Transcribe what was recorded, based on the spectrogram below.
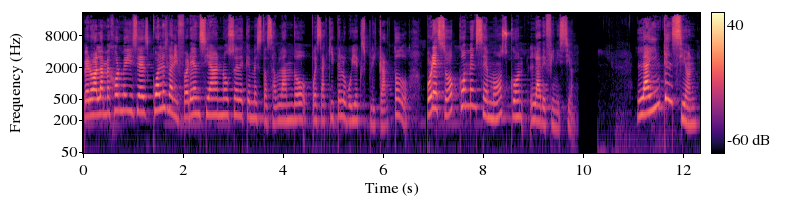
Pero a lo mejor me dices, ¿cuál es la diferencia? No sé de qué me estás hablando. Pues aquí te lo voy a explicar todo. Por eso, comencemos con la definición. La intención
